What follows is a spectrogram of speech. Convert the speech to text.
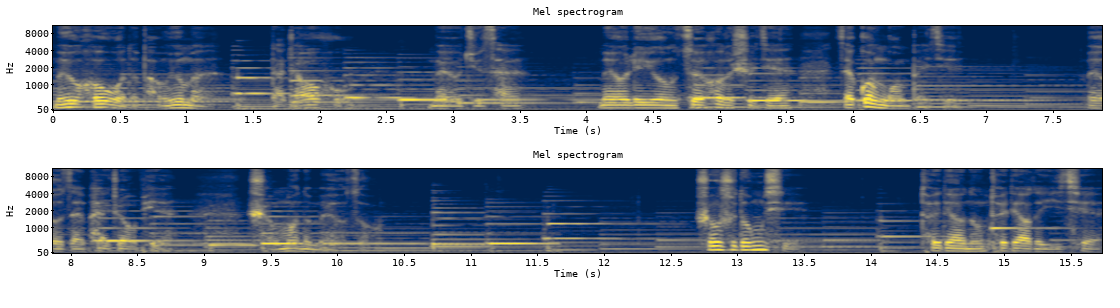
没有和我的朋友们打招呼，没有聚餐，没有利用最后的时间再逛逛北京，没有再拍照片。什么都没有做，收拾东西，推掉能推掉的一切，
